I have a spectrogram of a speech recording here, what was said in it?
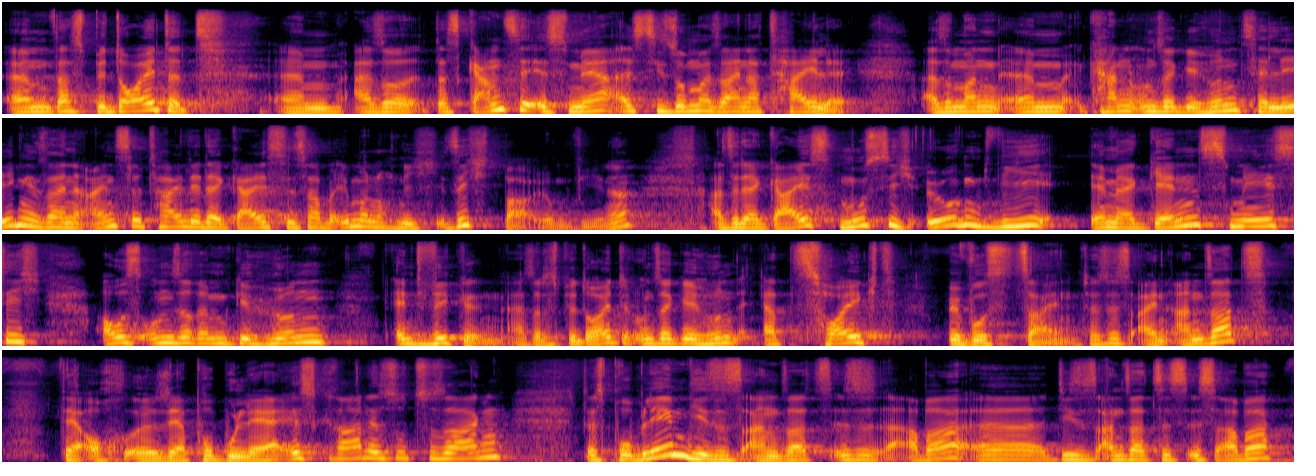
Ähm, das bedeutet, Ähm, also das Ganze ist mehr als die Summe seiner Teile. Also man ähm, kann unser Gehirn zerlegen in seine Einzelteile, der Geist ist aber immer noch nicht sichtbar irgendwie. Ne? Also der Geist muss sich irgendwie emergenzmäßig aus unserem Gehirn entwickeln. Also das bedeutet, unser Gehirn erzeugt Bewusstsein. Das ist ein Ansatz der auch äh, sehr populär ist gerade sozusagen. Das Problem dieses Ansatzes ist aber, äh, dieses Ansatzes ist aber,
